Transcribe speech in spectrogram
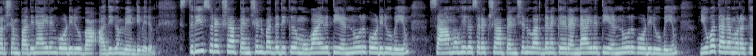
വർഷം പതിനായിരം കോടി രൂപ അധികം വേണ്ടിവരും. സ്ത്രീ സുരക്ഷാ പെൻഷൻ പദ്ധതിക്ക് മൂവായിരത്തി എണ്ണൂറ് കോടി രൂപയും സാമൂഹിക സുരക്ഷാ പെൻഷൻ വർധനയ്ക്ക് രണ്ടായിരത്തി എണ്ണൂറ് കോടി രൂപയും യുവതലമുറക്ക്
